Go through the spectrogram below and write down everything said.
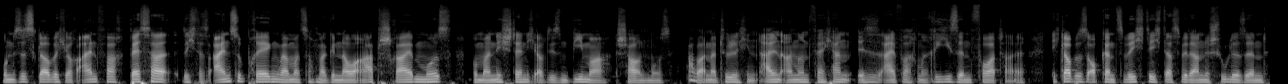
und es ist, glaube ich, auch einfach besser, sich das einzuprägen, weil man es nochmal genauer abschreiben muss und man nicht ständig auf diesen Beamer schauen muss. Aber natürlich in allen anderen Fächern ist es einfach ein riesen Vorteil. Ich glaube, es ist auch ganz wichtig, dass wir da eine Schule sind,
